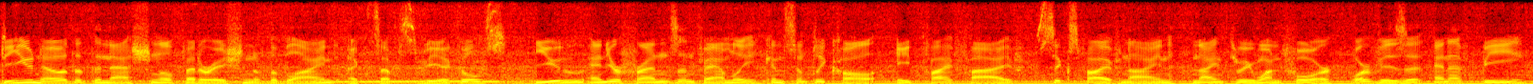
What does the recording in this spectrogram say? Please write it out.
Do you know that the National Federation of the Blind accepts vehicles? You and your friends and family can simply call 855 659 9314 or visit nfb.org/give.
